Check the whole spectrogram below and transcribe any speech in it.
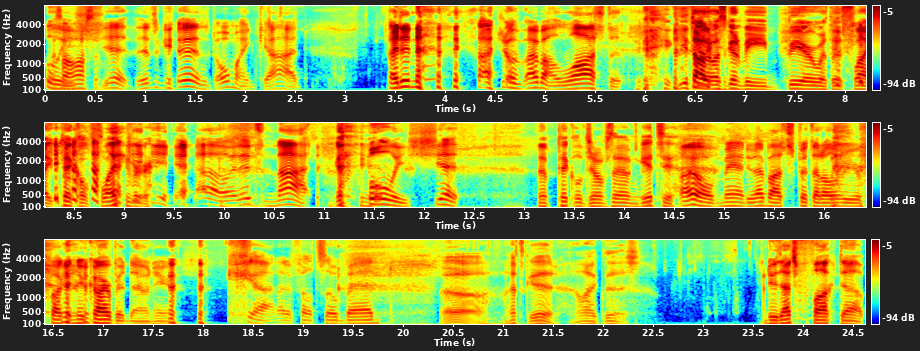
Holy awesome. shit! It's good. Oh my god! I didn't. I, I about lost it. you thought it was gonna be beer with a slight pickle flavor. yeah, oh, and it's not. Holy shit! That pickle jumps out and gets you. Oh man, dude, I about spit that all over your fucking new carpet down here. God, I'd have felt so bad. Oh, that's good. I like this. Dude, that's fucked up.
